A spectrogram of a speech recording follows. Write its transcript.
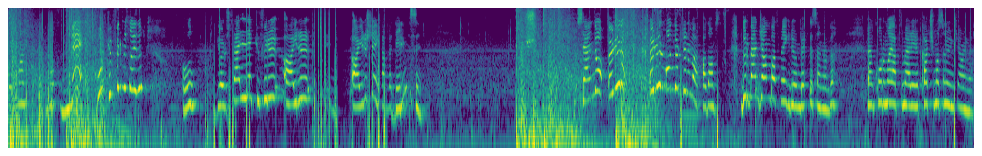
o zaman nasıl Ne? Bu küfür mü sayılır? Oğlum görselle küfürü ayrı ayrı şey kanka deli misin? Sen de o. Ölüyorum. Ölüyorum 14 canım var. Adamsın. Dur ben can basmaya gidiyorum. Bekle sen orada. Ben koruma yaptım her yere. Kaçmasına imkan yok.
